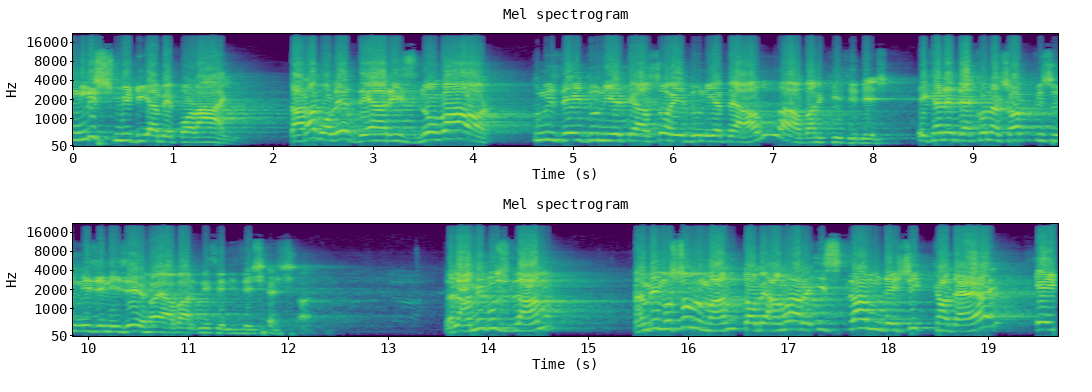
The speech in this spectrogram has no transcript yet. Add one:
ইংলিশ মিডিয়ামে পড়াই। তারা বলে দেয়ার ইজ নো গড তুমি যেই দুনিয়াতে আসো এই দুনিয়াতে আল্লাহ আবার কি জিনিস? এখানে দেখো না, সবকিছু নিজে নিজে হয়, আবার নিজে নিজে শেষ হয়। তাহলে আমি বুঝলাম, আমি মুসলমান, তবে আমার ইসলাম যে শিক্ষা দেয়, এই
